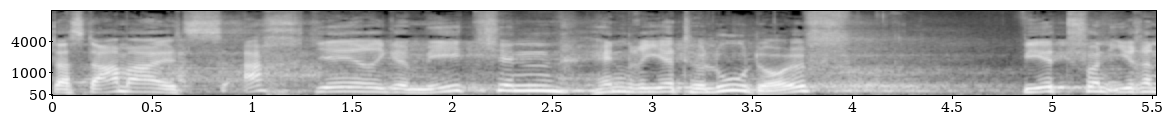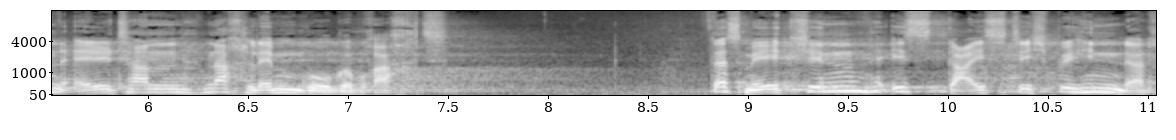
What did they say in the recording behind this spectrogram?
Das damals achtjährige Mädchen Henriette Ludolf wird von ihren Eltern nach Lemgo gebracht. Das Mädchen ist geistig behindert.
